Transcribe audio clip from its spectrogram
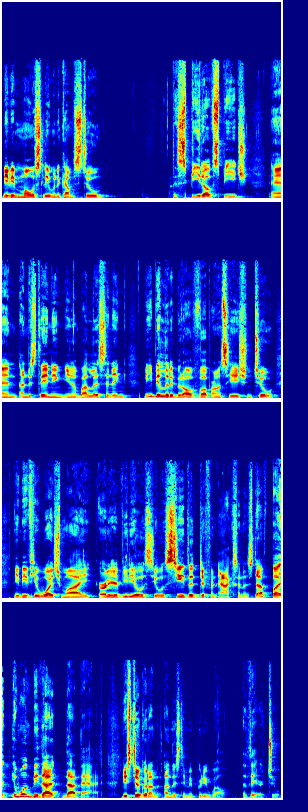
Maybe mostly when it comes to the speed of speech and understanding, you know, by listening, maybe a little bit of uh, pronunciation too. Maybe if you watch my earlier videos, you'll see the different accent and stuff, but it won't be that that bad. You still gonna understand me pretty well there too.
